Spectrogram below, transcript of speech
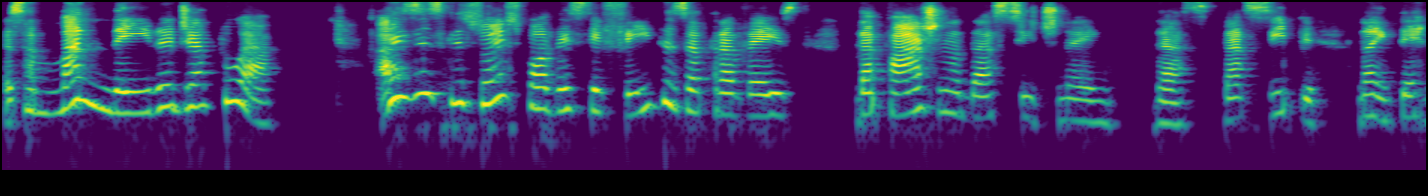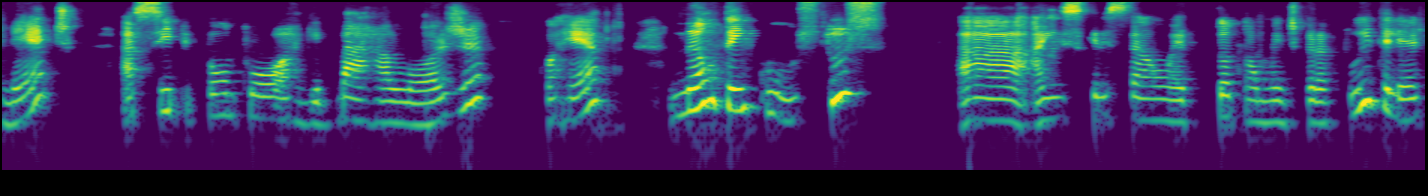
essa maneira de atuar. As inscrições podem ser feitas através da página da CIT, né, da, da CIP na internet, a cip.org barra loja, correto? Não tem custos, a, a inscrição é totalmente gratuita, aliás,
